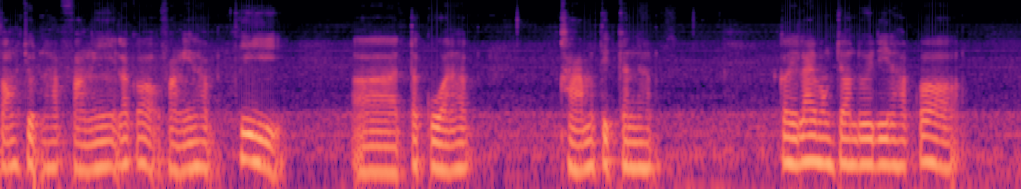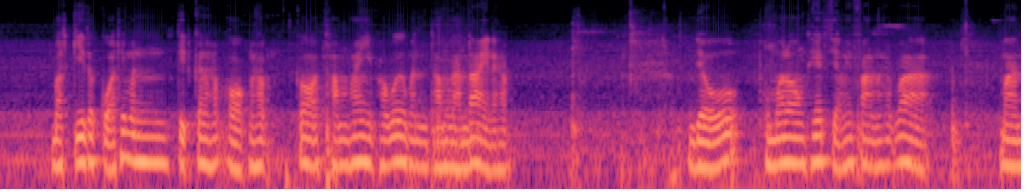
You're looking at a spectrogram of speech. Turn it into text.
สองจุดนะครับ ฝั่งนี้แล้วก็ฝั่งนี้นะครับที่ตะกัวนะครับ ขามันติดกันนะครับ ก็เลยไล่วงจรดูดีนะครับ ก็บัตรกีตะกัวที่มันติดกันนะครับออกนะครับ ก็ทำให้ power มันทำงานได้นะครับ เดี๋ยวผมมาลองเทสเสียงให้ฟังนะครับว่ามัน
